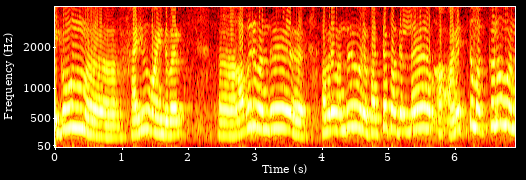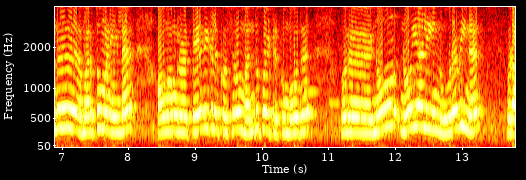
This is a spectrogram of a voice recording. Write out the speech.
மிகவும் அறிவு வாய்ந்தவர் அவர் வந்து அவரை வந்து ஒரு பட்டப்பகலில் அனைத்து மக்களும் வந்து மருத்துவமனையில் அவங்கவுங்களோட தேவைகளுக்கோசரம் வந்து போயிட்டு இருக்கும்போது ஒரு நோ நோயாளியின் உறவினர் ஒரு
